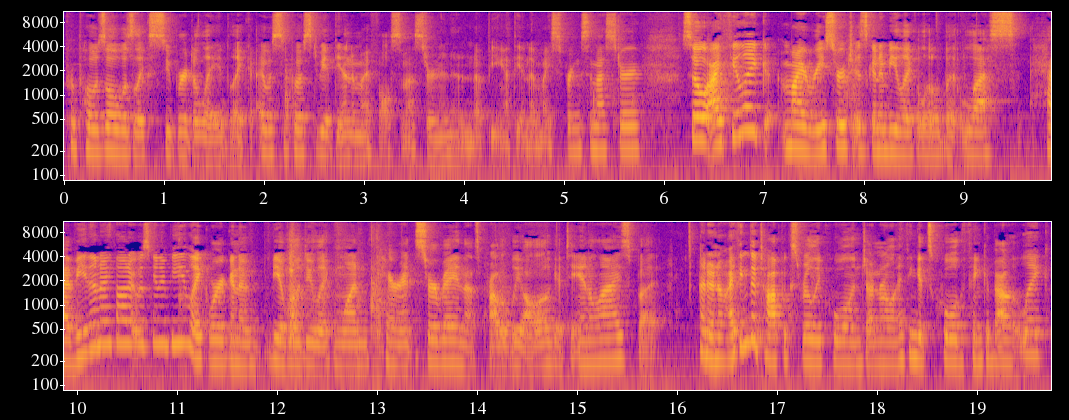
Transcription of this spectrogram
proposal was like super delayed. Like I was supposed to be at the end of my fall semester and it ended up being at the end of my spring semester. So I feel like my research is going to be like a little bit less heavy than I thought it was going to be. Like we're going to be able to do like one parent survey and that's probably all I'll get to analyze, but I don't know. I think the topic's really cool in general. I think it's cool to think about like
